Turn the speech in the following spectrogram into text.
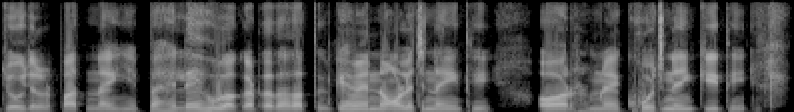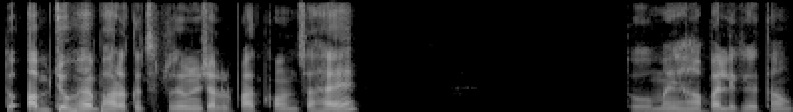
जो जलप्रपात नहीं है, पहले हुआ करता था क्योंकि हमें नॉलेज नहीं थी और हमने खोज नहीं की थी। तो अब जो है भारत का सबसे ऊँचा जलप्रपात कौन-सा है? तो मैं यहाँ पर लिख देता हूँ,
